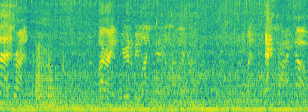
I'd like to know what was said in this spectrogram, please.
last run. Alright, you're gonna be lucky. But next time, no.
